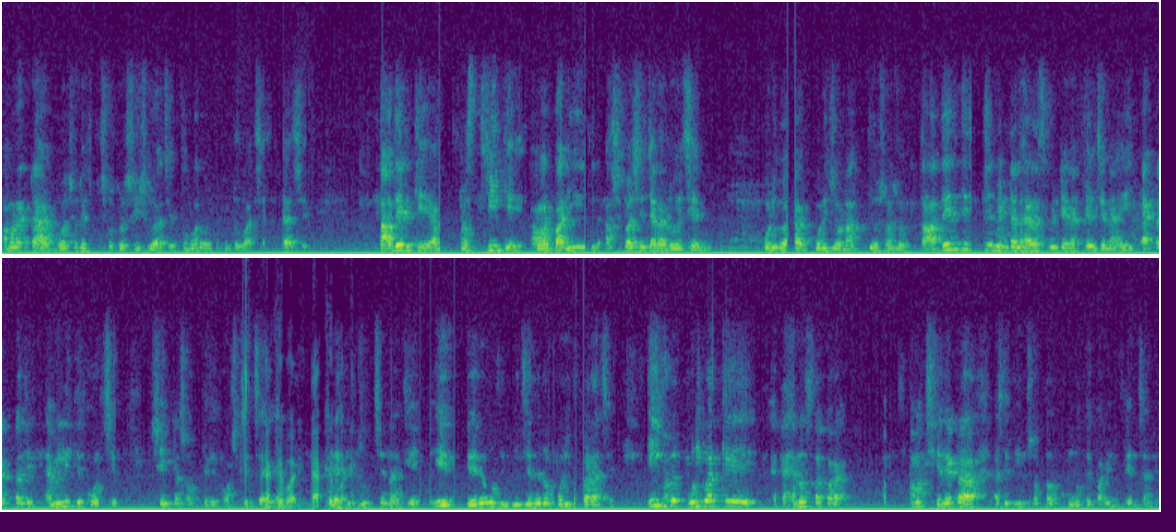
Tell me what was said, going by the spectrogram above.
আমার একটা আট বছরের ছোট শিশু আছে তোমার দুটো বাচ্চা আছে। তাদেরকে, আমার স্ত্রীকে, আমার বাড়ির আশেপাশে যারা রয়েছেন পরিবার পরিজন আত্মীয় স্বজন তাদেরকে যে মেন্টাল হ্যারাসমেন্ট এরা ফেলছে না এই এক একটা যে ফ্যামিলিতে করছে সেইটা সব থেকে কষ্টের জায়গা। একেবারে একেবারে। বুঝছে না যে এদেরও নিজেদেরও পরিবার আছে? এইভাবে পরিবারকে একটা হেনস্থা করা? আমার ছেলেটা আজকে তিন সপ্তাহ ঘুমোতে পারেনি টেনশনে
